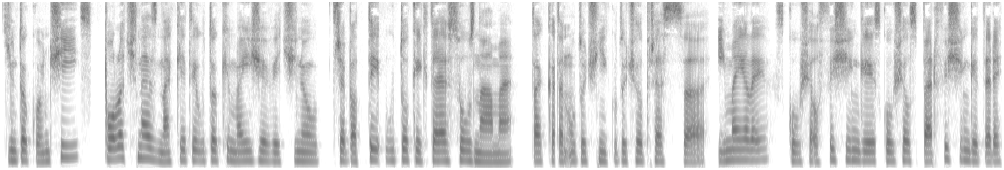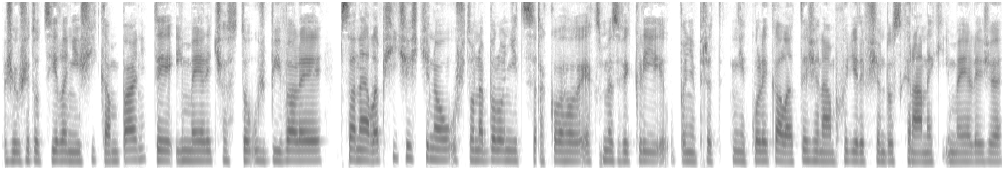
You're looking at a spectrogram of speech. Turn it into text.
tím to končí. Společné znaky ty útoky mají, že většinou třeba ty útoky, které jsou známé, tak ten útočník útočil přes eh, e-maily, zkoušel phishingy, zkoušel spare phishingy, tedy že už je to cílenější kampaň. Ty e-maily často už bývaly psané lepší češtinou, už to nebylo nic takového, jak jsme zvyklí úplně před několika lety, že nám chodili všem do schránek e-maily, že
